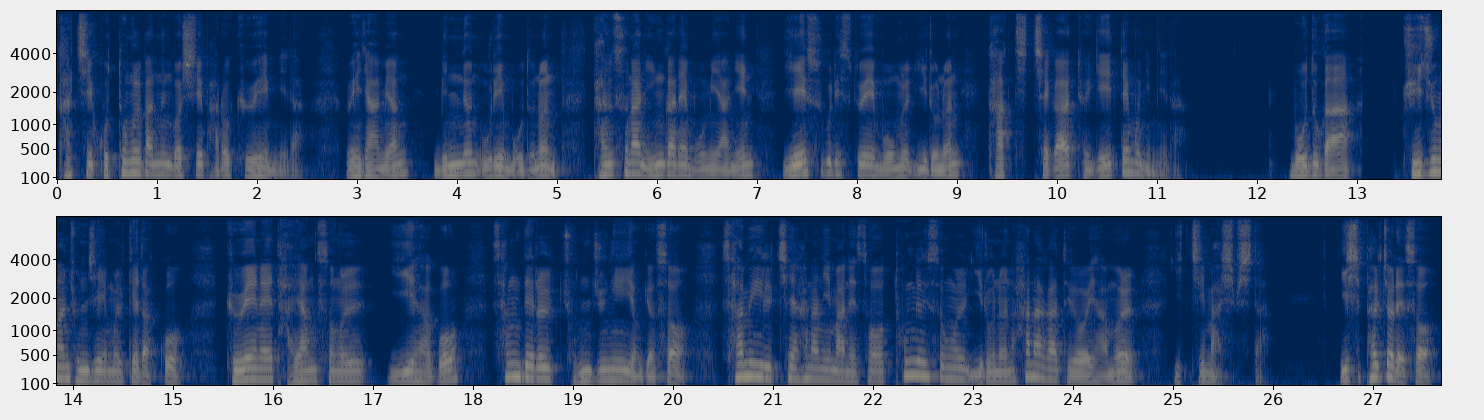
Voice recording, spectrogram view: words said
같이 고통을 받는 것이 바로 교회입니다. 왜냐하면 믿는 우리 모두는 단순한 인간의 몸이 아닌 예수 그리스도의 몸을 이루는 각 지체가 되기 때문입니다. 모두가 귀중한 존재임을 깨닫고 교회 내 다양성을 이해하고 상대를 존중히 여겨서 삼위일체 하나님 안에서 통일성을 이루는 하나가 되어야 함을 잊지 마십시다. 28절에서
